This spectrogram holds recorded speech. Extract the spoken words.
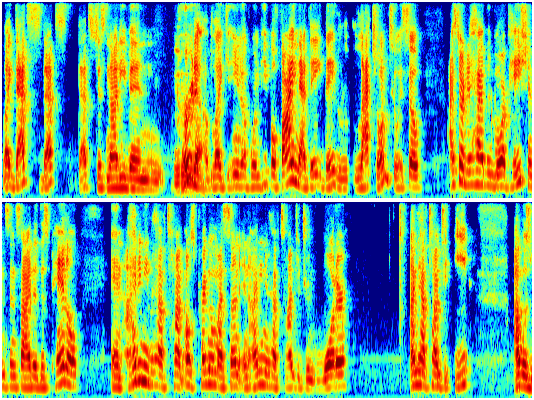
Like that's that's that's just not even heard mm. of. Like you know when people find that they they latch onto it. So i started having more patients inside of this panel and i didn't even have time. I was pregnant with my son and i didn't even have time to drink water. I didn't have time to eat I was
